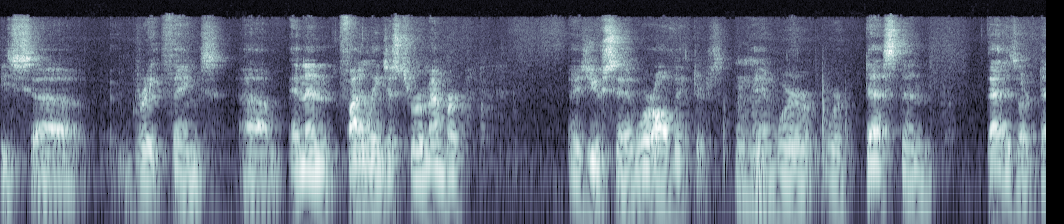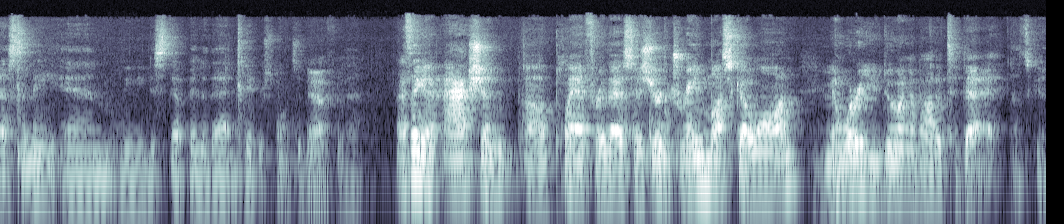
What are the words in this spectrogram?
these uh, great things. Um, and then finally, just to remember, as you said, we're all victors, Mhm. and we're we're destined. That is our destiny, and we need to step into that and take responsibility Yeah. for that. I think an action uh, plan for this is your dream must go on, Mhm. and what are you doing about it today? That's good.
